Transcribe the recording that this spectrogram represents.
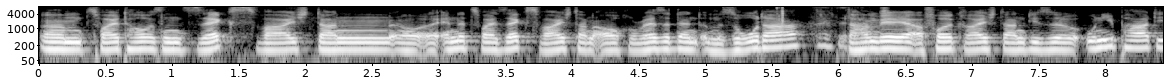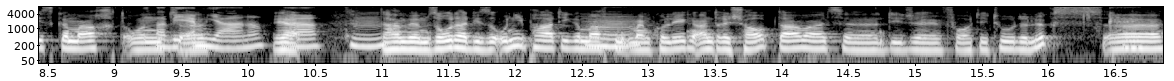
Ähm, 2006 war ich dann, äh, Ende 2006 war ich dann auch Resident im Soda. Resident. Da haben wir ja erfolgreich dann diese Uni-Partys gemacht. Und, das war WM-Jahr, ne? Ja. ja. Hm. Da haben wir im Soda diese Uni-Party gemacht hm. mit meinem Kollegen André Schaub damals, äh, DJ 42 Deluxe. Okay.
